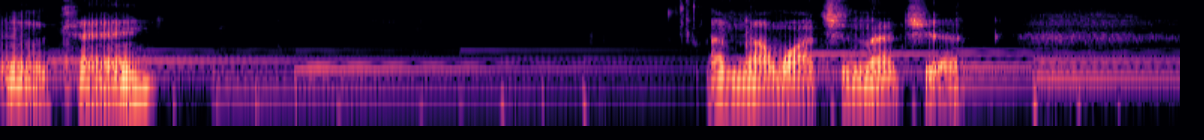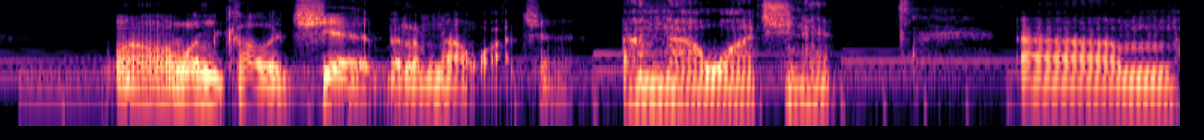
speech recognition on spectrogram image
Okay. I'm not watching that shit. Well, I wouldn't call it shit, but I'm not watching it. I'm not watching it. Um,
